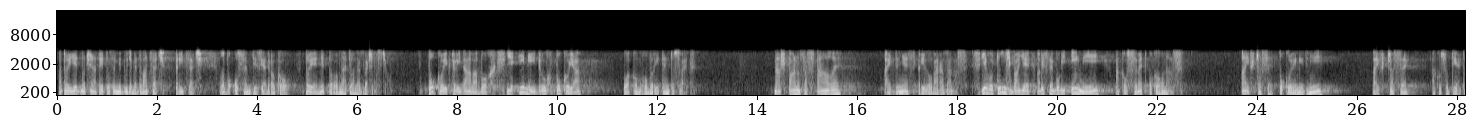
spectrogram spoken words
A to je jedno, či na tejto zemi budeme 20, 30 alebo 80 rokov. To je neporovnateľné s väčšnosťou. Pokoj, ktorý dáva Boh, je iný druh pokoja, o akom hovorí tento svet. Náš pán sa stále aj dnes prihovára za nás. Jeho túžba je, aby sme boli iní ako svet okolo nás. Aj v čase pokojných dní, aj v čase, ako sú tieto.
